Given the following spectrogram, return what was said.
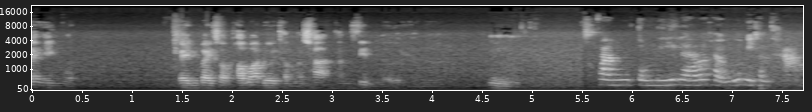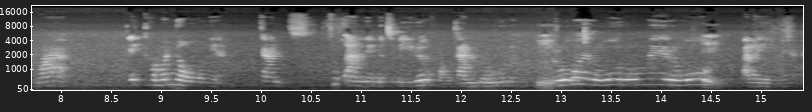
ได้เองหมด เป็นไปสภาวะโดยธรรมชาติทั้งสิ้นเลยนะอืมฟังตรงนี้แล้วอะค่ะก็มีคำถามว่าไอ้คำว่า no เนี่ย การทุกอันเนี่ยมันจะมีเรื่องของการรู้เนอะอืมรู้ว่ารู้รู้ไม่รู้อืมอะไรอย่างเงี้ย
